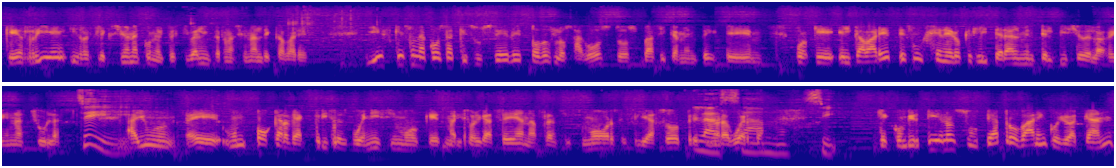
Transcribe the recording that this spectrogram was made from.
que ríe y reflexiona con el Festival Internacional de Cabaret. Y es que es una cosa que sucede todos los agostos, básicamente, eh, porque el cabaret es un género que es literalmente el vicio de las reinas chulas. Sí. Hay un, eh, un pócar de actrices buenísimo que es Marisol Gacé, Ana Francis Moore, Cecilia Sotre, Las Señora Huerta, amo. Sí. Que convirtieron su teatro bar en Coyoacán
